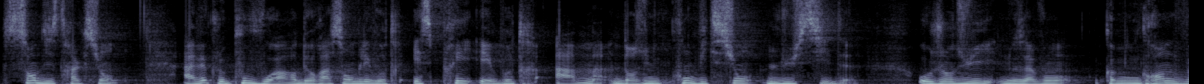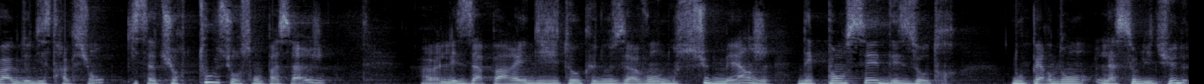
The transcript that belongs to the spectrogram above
sans distraction, avec le pouvoir de rassembler votre esprit et votre âme dans une conviction lucide. Aujourd'hui, nous avons comme une grande vague de distraction qui sature tout sur son passage. Euh, les appareils digitaux que nous avons nous submergent des pensées des autres. Nous perdons la solitude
